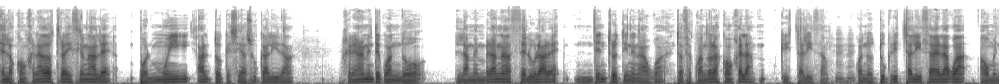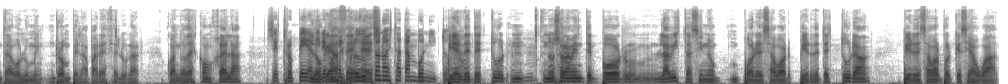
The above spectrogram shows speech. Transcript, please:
en los congelados tradicionales, por muy alto que sea su calidad, generalmente cuando las membranas celulares dentro tienen agua, entonces cuando las congelas cristalizan. Cuando tú cristalizas el agua aumenta el volumen, rompe la pared celular. Cuando descongelas se estropea, el producto no está tan bonito. Pierde textura, no solamente por la vista, sino por el sabor. Pierde textura, pierde sabor porque ese agua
